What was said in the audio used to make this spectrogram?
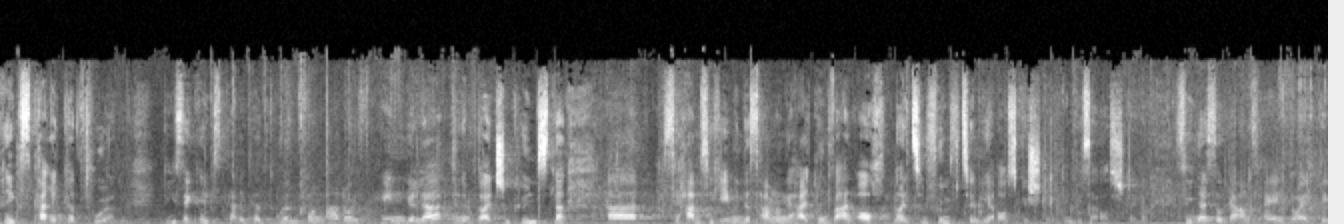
Kriegskarikaturen. Diese Kriegskarikaturen von Adolf Hengeler, einem deutschen Künstler, äh, sie haben sich eben in der Sammlung erhalten und waren auch 1915 hier ausgestellt in dieser Ausstellung. Sind also ganz eindeutig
